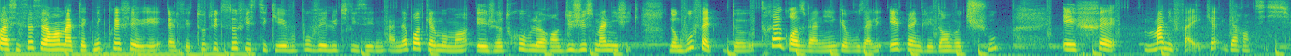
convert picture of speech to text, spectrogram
Voici sincèrement ma technique préférée. Elle fait tout de suite sophistiquée. Vous pouvez l'utiliser à n'importe quel moment et je trouve le rendu juste magnifique. Donc vous faites de très grosses vanilles que vous allez épingler dans votre chou. et fait magnifique garantie.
